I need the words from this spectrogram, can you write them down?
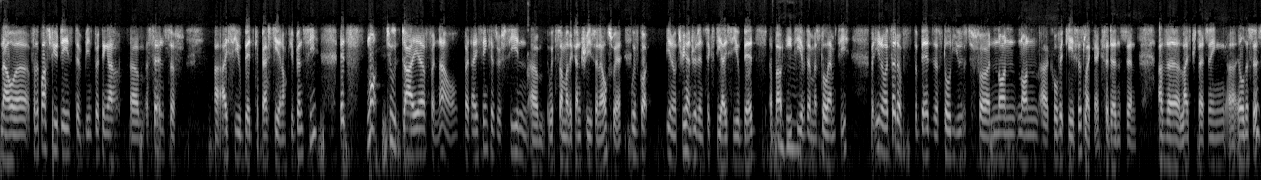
Now, uh, for the past few days, they've been putting out um, a sense of uh, ICU bed capacity and occupancy. It's not too dire for now, but I think as we've seen um, with some other countries and elsewhere, we've got you know 360 ICU beds. About mm-hmm. 80 of them are still empty, but you know a third of the beds are still used for non non uh, COVID cases like accidents and other life threatening uh, illnesses,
